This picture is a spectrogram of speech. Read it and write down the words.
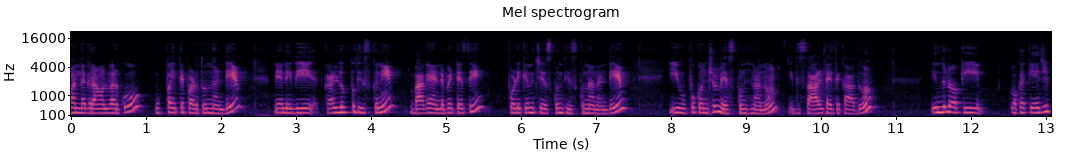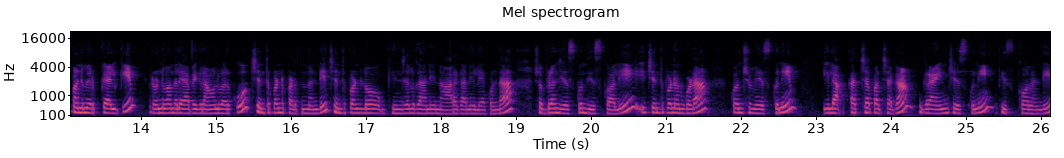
వంద గ్రాముల వరకు ఉప్పు అయితే పడుతుందండి. నేను ఇది కళ్ళుప్పు తీసుకుని బాగా ఎండబెట్టేసి పొడి కింద చేసుకుని తీసుకున్నానండి. ఈ ఉప్పు కొంచెం వేసుకుంటున్నాను. ఇది సాల్ట్ అయితే కాదు. ఇందులోకి ఒక కేజీ పండు మిరపకాయలకి రెండు వందల యాభై గ్రాముల వరకు చింతపండు పడుతుందండి. చింతపండులో గింజలు కానీ నార కానీ లేకుండా శుభ్రం చేసుకొని తీసుకోవాలి. ఈ చింతపండును కూడా కొంచెం వేసుకుని ఇలా కచ్చా పచ్చగా గ్రైండ్ చేసుకుని తీసుకోవాలండి.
